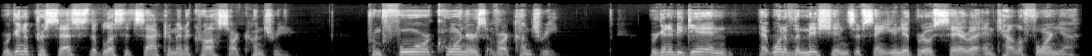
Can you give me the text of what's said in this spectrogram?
We're going to process the Blessed Sacrament across our country, from four corners of our country. We're going to begin at one of the missions of St. Junipero Serra in California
